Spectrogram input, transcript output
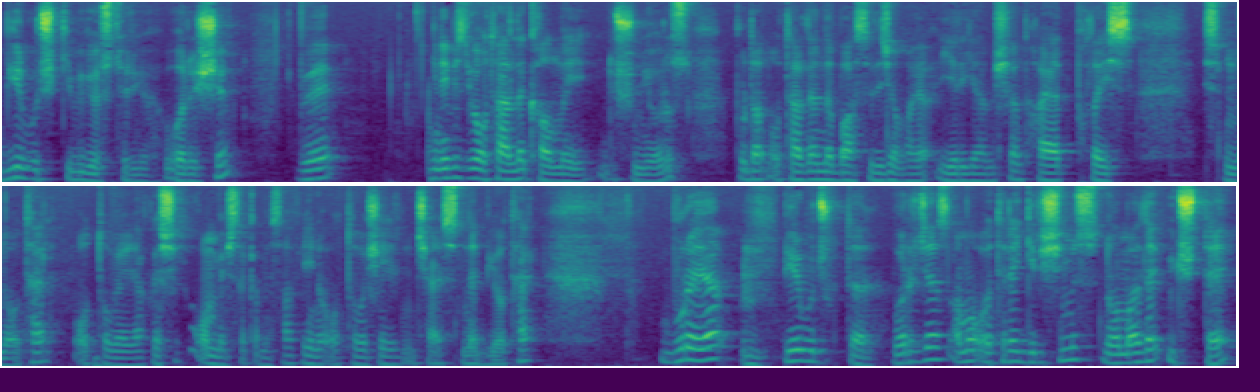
1.30 gibi gösteriyor varışı. Ve yine biz bir otelde kalmayı düşünüyoruz. Buradan otelden de bahsedeceğim yeri gelmişken. Hayat Place isminde otel. Ottawa'ya yaklaşık 15 dakika mesafe. Yine Ottawa şehrinin içerisinde bir otel. Buraya 1.30'da varacağız ama otele girişimiz normalde 3'te.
